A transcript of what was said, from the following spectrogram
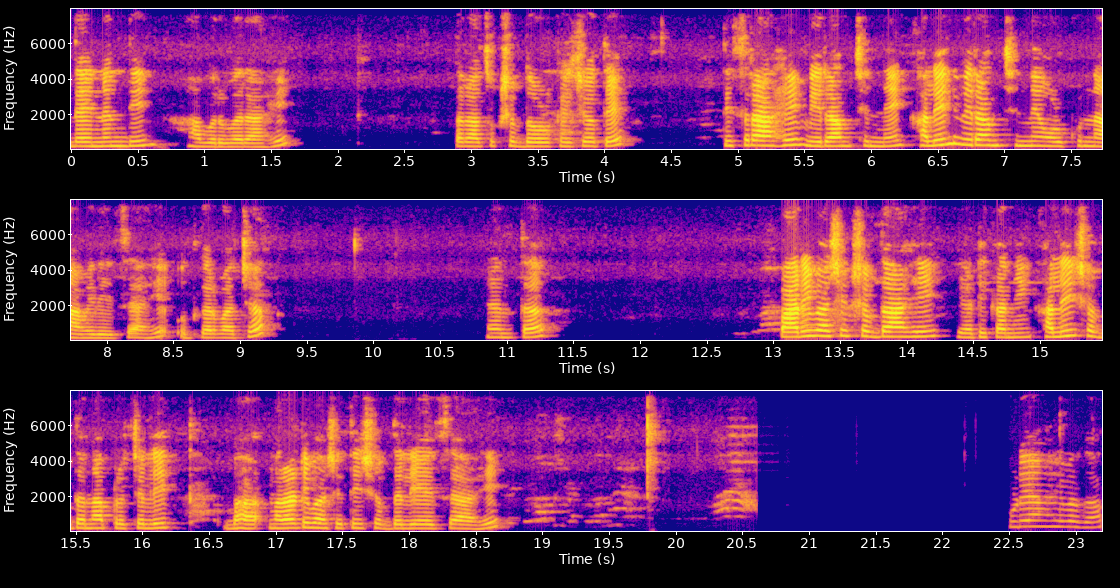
दैनंदिन हा बरोबर आहे. तर अचूक शब्द ओळखायचे होते. तिसरा आहे विरामचिन्हे खालील विरामचिन्हे ओळखून नावे द्यायचे आहे. उद्गारवाचक नंतर पारिभाषिक शब्द आहे. या ठिकाणी खालील शब्दांना प्रचलित भा मराठी भाषेतील शब्द लिहायचे आहे. पुढे आहे बघा.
